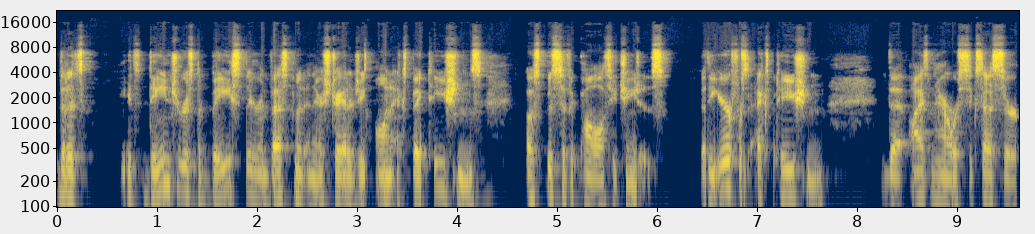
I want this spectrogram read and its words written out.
that it's it's dangerous to base their investment and their strategy on expectations of specific policy changes. That the Air Force expectation that Eisenhower's successor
